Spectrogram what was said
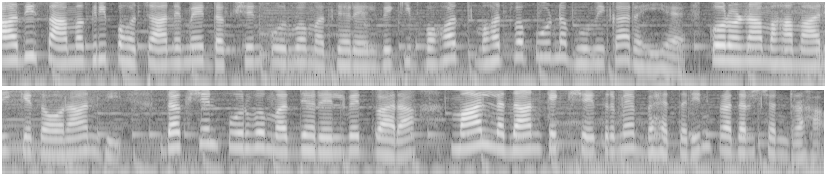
आदि सामग्री पहुँचाने में दक्षिण पूर्व मध्य रेलवे की बहुत महत्वपूर्ण भूमिका रही है। कोरोना महामारी के दौरान भी दक्षिण पूर्व मध्य रेलवे द्वारा माल लदान के क्षेत्र में बेहतरीन प्रदर्शन रहा।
